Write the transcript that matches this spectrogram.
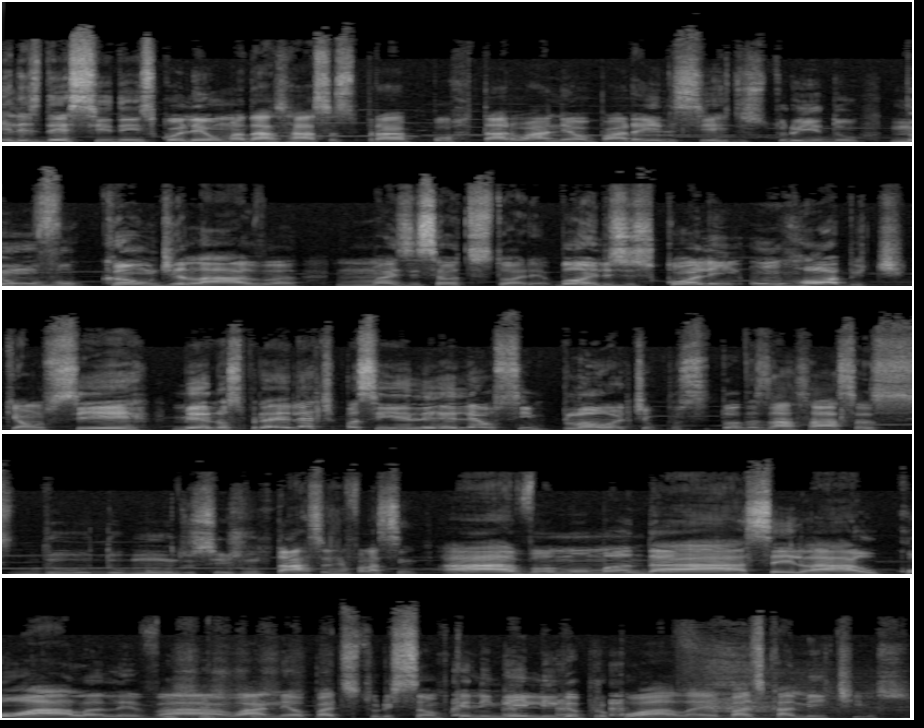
eles decidem escolher uma das raças para portar o anel para ele ser destruído num vulcão de lava, mas isso é outra história. Bom, eles escolhem um hobbit, que é um ser menos pra... ele é tipo assim, ele, ele é o simplão, é tipo se todas as raças do, do mundo se juntassem, a gente falar assim: "Ah, vamos mandar, sei lá, o koala levar o anel para destruição, porque ninguém liga pro koala". É basicamente isso.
